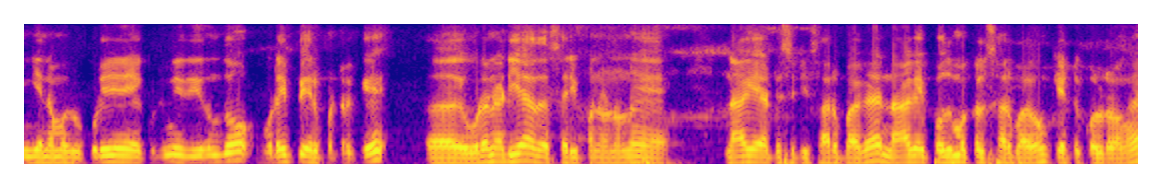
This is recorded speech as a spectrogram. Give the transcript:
இங்கே நமக்கு குடிநீர் குடிநீர் இருந்தும் உடைப்பு ஏற்பட்டிருக்கு. உடனடியாக அதை சரி பண்ணணும்னு நாகை ஆர்டிசிட்டி சார்பாக நாகை பொதுமக்கள் சார்பாகவும் கேட்டுக்கொள்கிறோங்க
